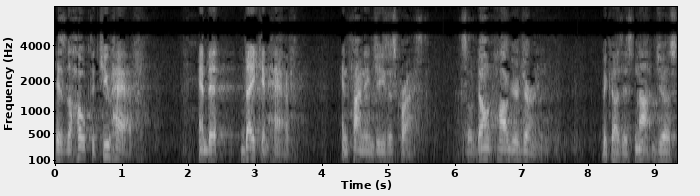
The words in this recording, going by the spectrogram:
is the hope that you have and that they can have in finding Jesus Christ. So don't hog your journey. because it's not just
